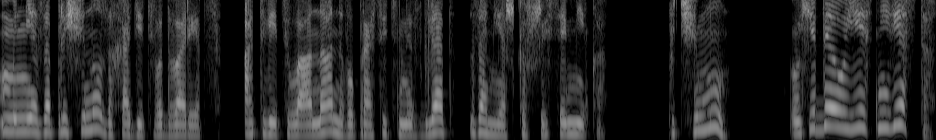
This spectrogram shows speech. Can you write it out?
«Мне запрещено заходить во дворец», — ответила она на вопросительный взгляд замешкавшейся Мика. «Почему? У Хидео есть невеста.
